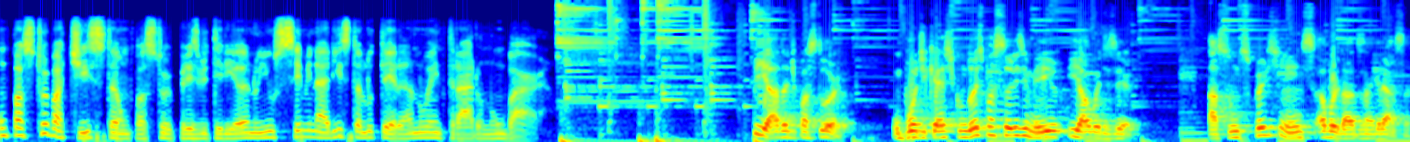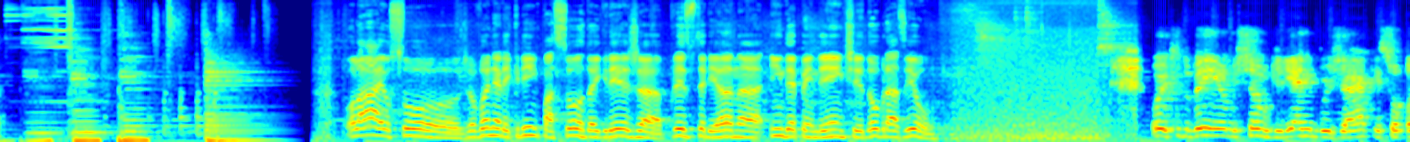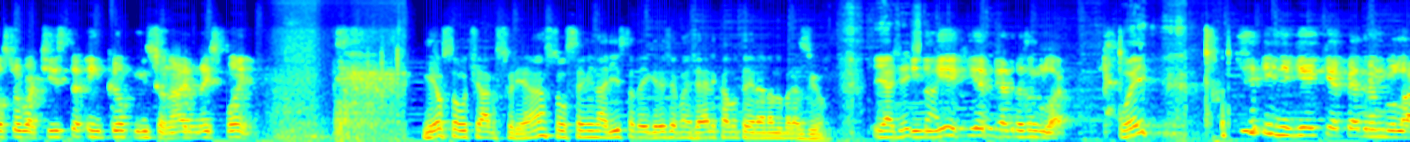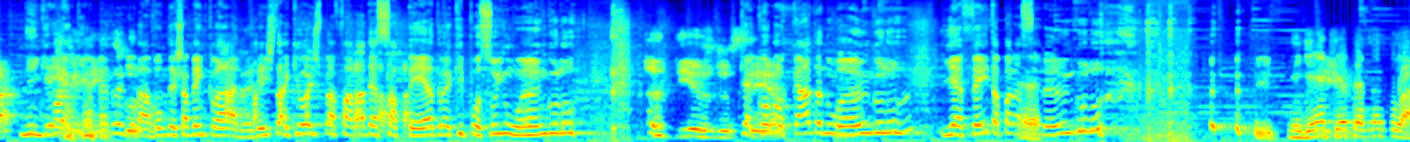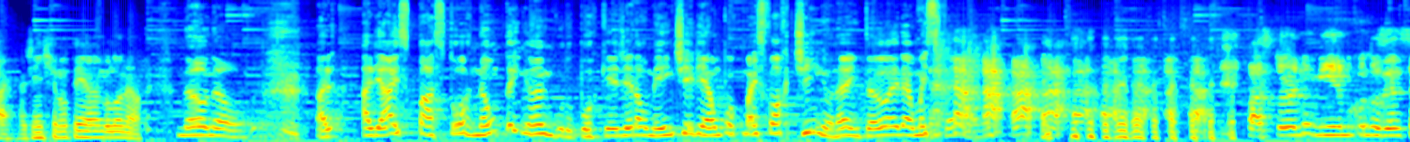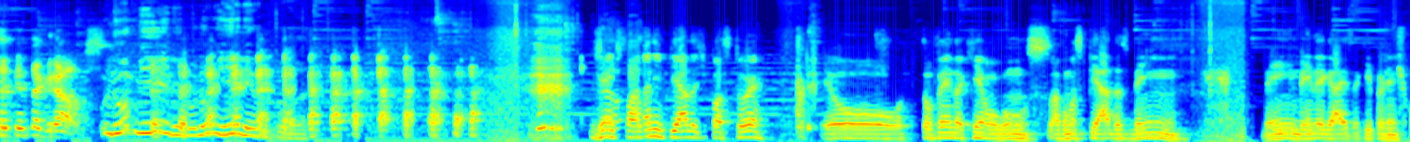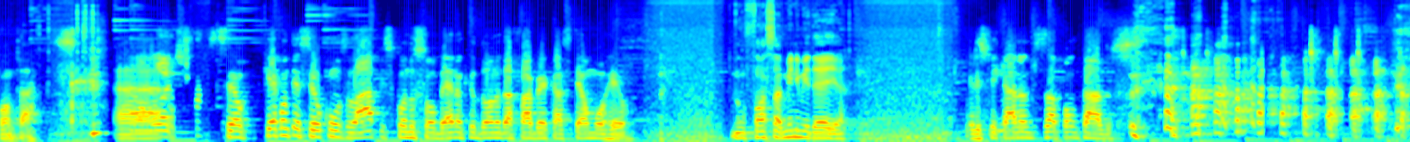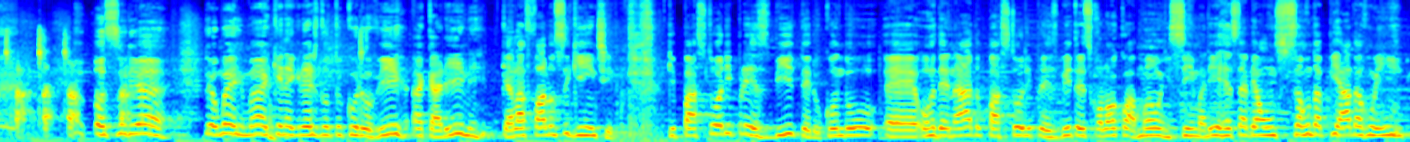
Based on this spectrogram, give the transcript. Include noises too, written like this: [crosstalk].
Um pastor batista, um pastor presbiteriano e um seminarista luterano entraram num bar. Piada de Pastor, um podcast com dois pastores e meio e algo a dizer. Assuntos pertinentes abordados na graça. Olá, eu sou Giovanni Alecrim, pastor da Igreja Presbiteriana Independente do Brasil. Oi, tudo bem? Eu me chamo Guilherme Burjac e sou pastor batista em campo missionário na Espanha. E eu sou o Thiago Surian, sou seminarista da Igreja Evangélica Luterana do Brasil. E a gente E tá ninguém aqui é pedra angular. Oi? [laughs] E ninguém aqui é pedra angular. Ninguém Ah, aqui é Deus, pedra angular, vamos deixar bem claro. A gente está aqui hoje para falar dessa pedra que possui um ângulo, Meu Deus do que céu. é colocada no ângulo e é feita para ser ângulo. Ninguém aqui é pedra angular, a gente não tem ângulo não. Não, não. Ali- Aliás, pastor não tem ângulo, porque geralmente ele é um pouco mais fortinho, né? Então ele é uma esfera, né? [laughs] Pastor, no mínimo, com 270 graus. No mínimo, no mínimo, pô. Gente, falando em piada de pastor, eu tô vendo aqui alguns, algumas piadas bem, bem, bem legais aqui pra gente contar. Ah, Ah, ótimo. o que aconteceu com os lápis quando souberam que o dono da Faber-Castell morreu? Não faço a mínima ideia. Eles ficaram desapontados. [laughs] Ô Surian, tem uma irmã aqui na igreja do Tucuruvi, a Karine, que ela fala o seguinte: que pastor e presbítero, quando é ordenado pastor e presbítero, eles colocam a mão em cima ali e recebem a unção da piada ruim.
